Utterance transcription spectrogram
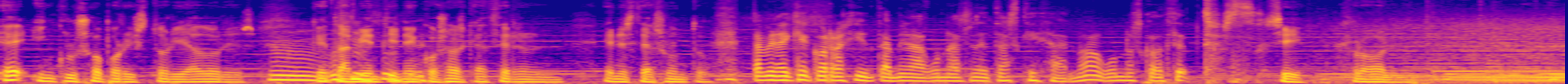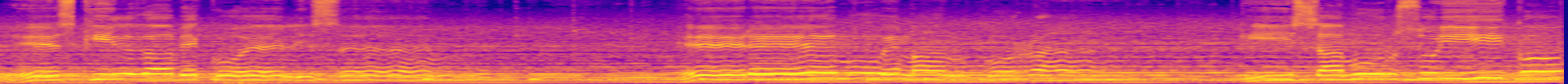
e incluso por historiadores mm. que también tienen cosas que hacer en, este asunto. También hay que corregir también algunas letras quizá, ¿no? Algunos conceptos. Sí, probablemente. Izamur zuriko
